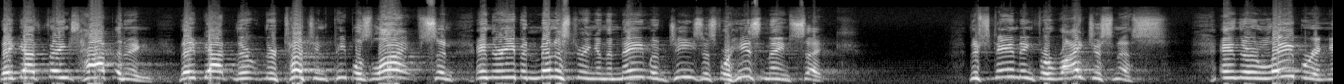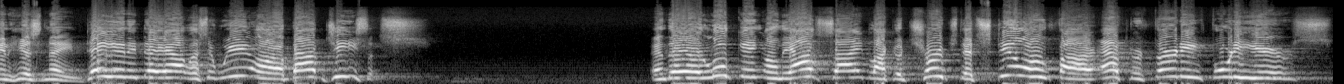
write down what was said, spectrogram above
They've got things happening. They've got, they're, they're touching people's lives and, and they're even ministering in the name of Jesus for His name's sake. They're standing for righteousness and they're laboring in His name day in and day out. I said, We are about Jesus. And they are looking on the outside like a church that's still on fire after 30, 40 years,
